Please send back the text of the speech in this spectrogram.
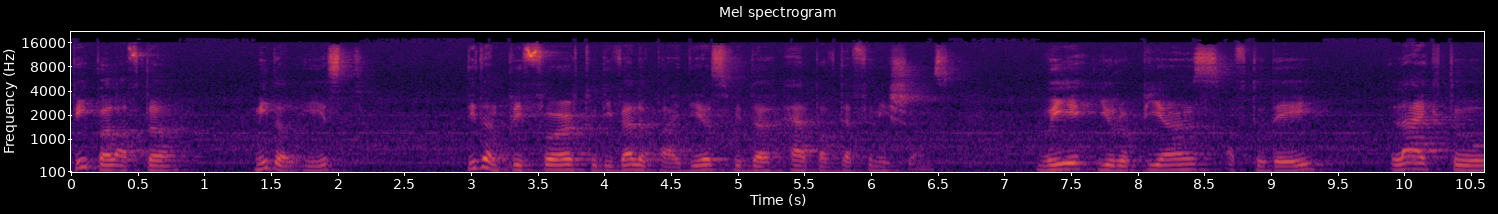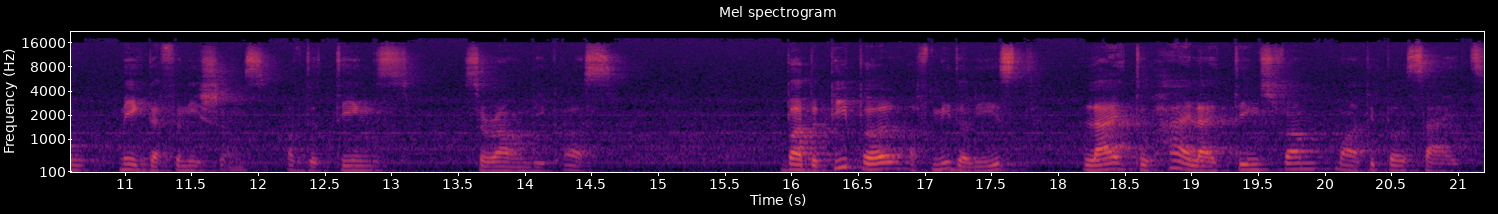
People of the Middle East didn't prefer to develop ideas with the help of definitions. We Europeans of today like to make definitions of the things surrounding us. But the people of Middle East like to highlight things from multiple sides.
